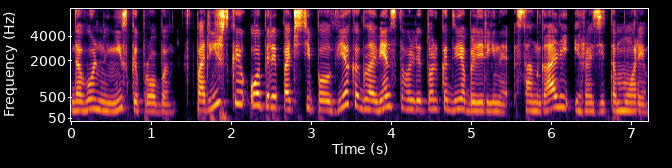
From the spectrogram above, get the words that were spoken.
довольно низкой пробы. В парижской опере почти полвека главенствовали только две балерины – Сангали и Розита Мори.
